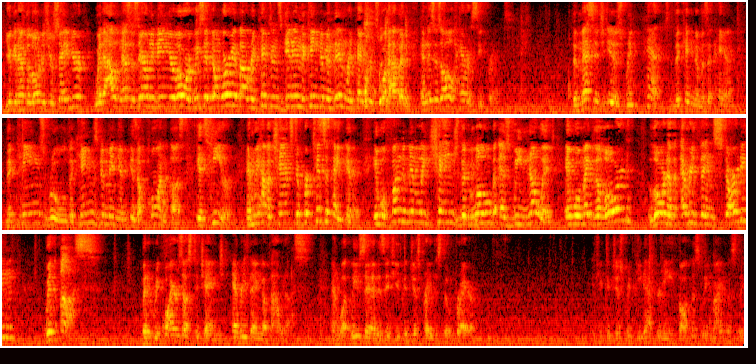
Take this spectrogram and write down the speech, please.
You can have the Lord as your Savior without necessarily being your Lord. We said, don't worry about repentance, get in the kingdom, and then repentance will happen. And this is all heresy, friends. The message is repent, the kingdom is at hand. The king's rule, the king's dominion is upon us. It's here. And we have a chance to participate in it. It will fundamentally change the globe as we know it. It will make the Lord Lord of everything, starting with us. But it requires us to change everything about us. And what we've said is if you could just pray this little prayer, could just repeat after me thoughtlessly, mindlessly,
